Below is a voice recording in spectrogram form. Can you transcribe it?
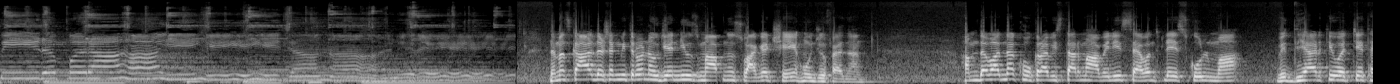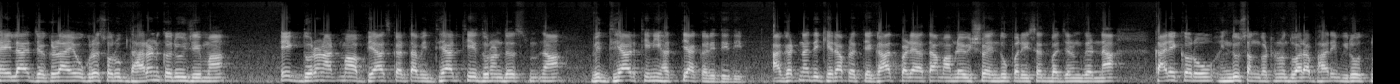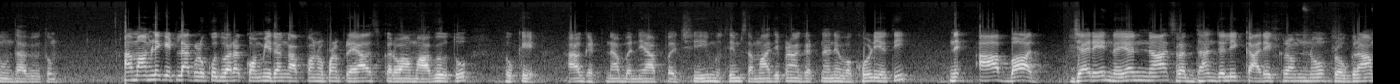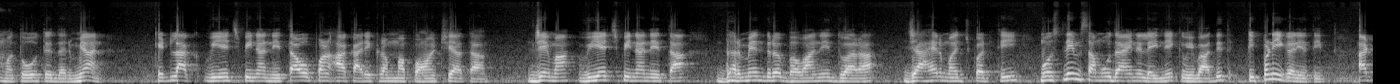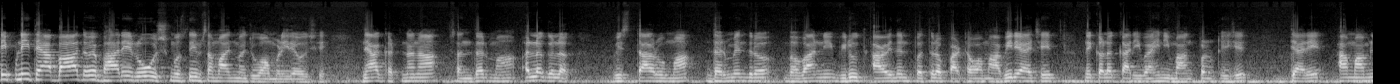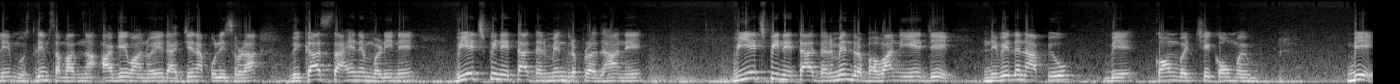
પીડ પરાઈ જાનાને રે. નમસ્કાર દર્શક મિત્રો નવજીવન ન્યૂઝમાં આપનું સ્વાગત છે. હું છું ફૈઝાન. અમદાવાદના ખોખરા વિસ્તારમાં આવેલી સેવન્થ ડે સ્કૂલમાં વિદ્યાર્થીઓ વચ્ચે થયેલા ઝઘડાએ ઉગ્ર સ્વરૂપ ધારણ કર્યું, જેમાં એક ધોરણ આઠમાં અભ્યાસ કરતા વિદ્યાર્થીએ ધોરણ દસના વિદ્યાર્થીની હત્યા કરી દીધી. આ ઘટનાથી ઘેરા પ્રત્યાઘાત પડ્યા હતા. મામલે વિશ્વ હિન્દુ પરિષદ બજરંગ કાર્યકરો હિન્દુ સંગઠનો દ્વારા ભારે વિરોધ નોંધાવ્યો હતો. આ મામલે કેટલાક લોકો દ્વારા કોમી રંગ આપવાનો પણ પ્રયાસ કરવામાં આવ્યો હતો. જોકે આ ઘટના બન્યા પછી મુસ્લિમ સમાજે પણ આ ઘટનાને વખોડી હતી ને આ બાદ જ્યારે નયનના શ્રદ્ધાંજલિ કાર્યક્રમનો પ્રોગ્રામ હતો તે દરમિયાન કેટલાક વીએચપીના નેતાઓ પણ આ કાર્યક્રમમાં પહોંચ્યા હતા. જેમાં વીએચપીના નેતા ધર્મેન્દ્ર ભવાની દ્વારા જાહેર મંચ પરથી મુસ્લિમ સમુદાયને લઈને એક વિવાદિત ટિપ્પણી કરી હતી. આ ટિપ્પણી થયા બાદ હવે ભારે રોષ મુસ્લિમ સમાજમાં જોવા મળી રહ્યો છે. ને આ ઘટનાના સંદર્ભમાં અલગ અલગ વિસ્તારોમાં ધર્મેન્દ્ર ભવાની વિરુદ્ધ આવેદનપત્ર પાઠવવામાં આવી રહ્યા છે અને કડક કાર્યવાહીની માંગ પણ ઉઠી છે. ત્યારે આ મામલે મુસ્લિમ સમાજના આગેવાનોએ રાજ્યના પોલીસ વડા વિકાસ સાહેને મળીને વીએચપી નેતા ધર્મેન્દ્ર પ્રધાને વીએચપી નેતા ધર્મેન્દ્ર ભવાનીએ જે નિવેદન આપ્યું, બે, કોમ વચ્ચે કૌમ બે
